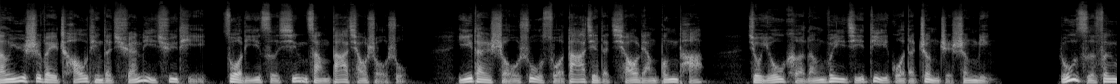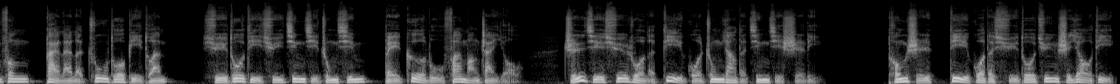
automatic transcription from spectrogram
等于是为朝廷的权力躯体做了一次心脏搭桥手术，一旦手术所搭建的桥梁崩塌，就有可能危及帝国的政治生命。如此分封带来了诸多弊端，许多地区经济中心被各路藩王占有，直接削弱了帝国中央的经济实力。同时，帝国的许多军事要地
